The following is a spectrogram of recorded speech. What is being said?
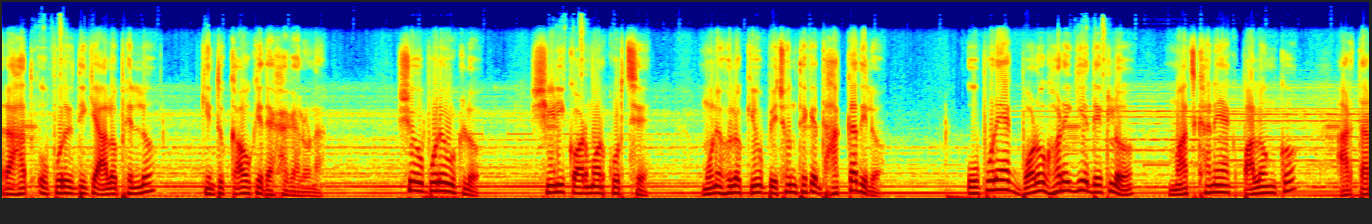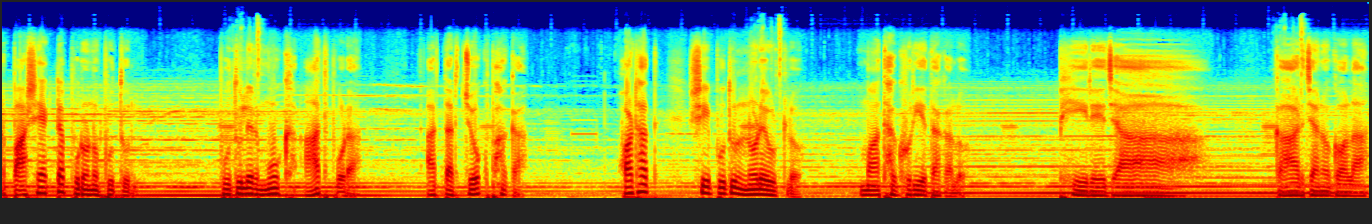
রাহাত উপরের দিকে আলো ফেলল, কিন্তু কাউকে দেখা গেল না। সে উপরে উঠল, সিঁড়ি কর্মর করছে, মনে হলো কেউ পেছন থেকে ধাক্কা দিল। উপরে এক বড় ঘরে গিয়ে দেখল মাঝখানে এক পালঙ্ক আর তার পাশে একটা পুরনো পুতুল। পুতুলের মুখ আত পোড়া আর তার চোখ ফাঁকা। হঠাৎ সেই পুতুল নড়ে উঠল, মাথা ঘুরিয়ে তাকালো। ফিরে যা। কার যেন গলা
